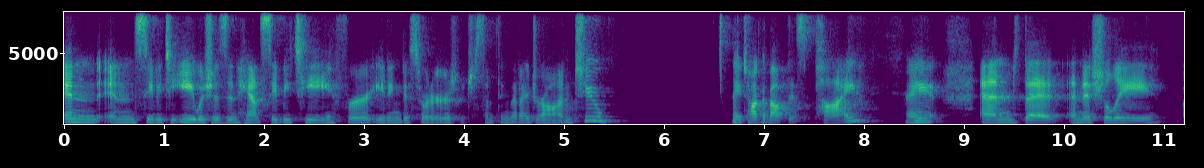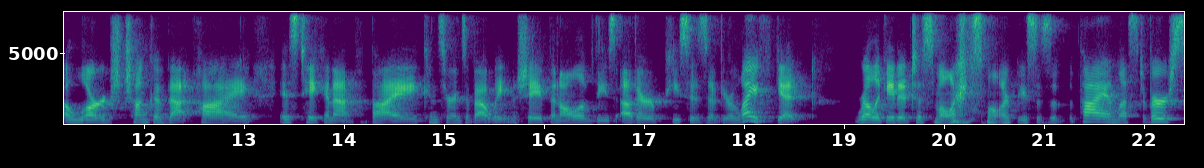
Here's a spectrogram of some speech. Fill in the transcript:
in in CBTE which is enhanced CBT for eating disorders which is something that I draw on too. They talk about this pie right? And that initially a large chunk of that pie is taken up by concerns about weight and shape and all of these other pieces of your life get relegated to smaller and smaller pieces of the pie and less diverse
